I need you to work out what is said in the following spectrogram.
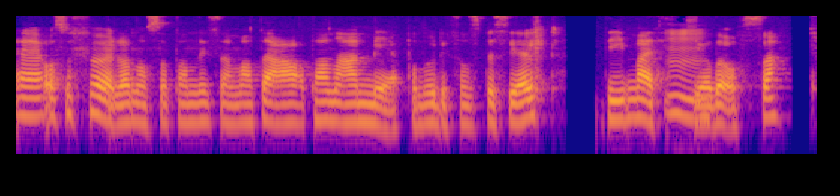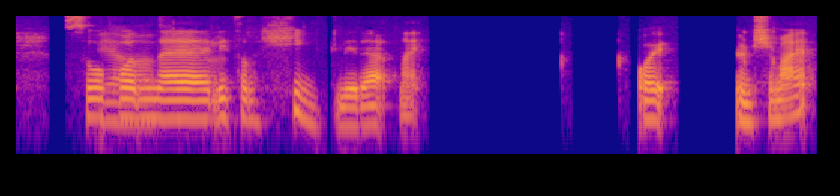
Eh, og så føler han også at han, liksom, at, er, at han er med på noe litt sånn spesielt de merker mm. jo det også. Så på en eh, litt sånn hyggeligere Nei. Oi, unnskyld meg.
